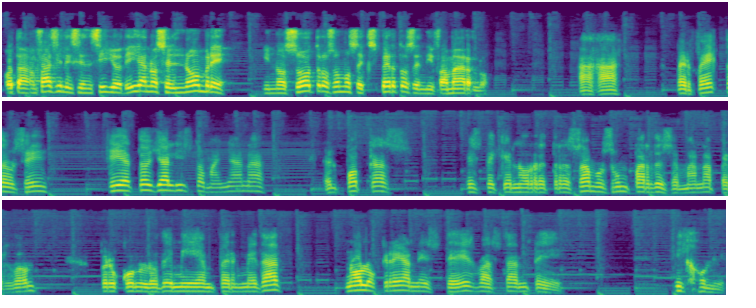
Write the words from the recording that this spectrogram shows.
o tan fácil y sencillo, díganos el nombre y nosotros somos expertos en difamarlo. Ajá, perfecto, sí. Sí, entonces ya listo mañana el podcast, este que nos retrasamos un par de semanas, perdón, pero con lo de mi enfermedad, no lo crean, este es bastante, híjole,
